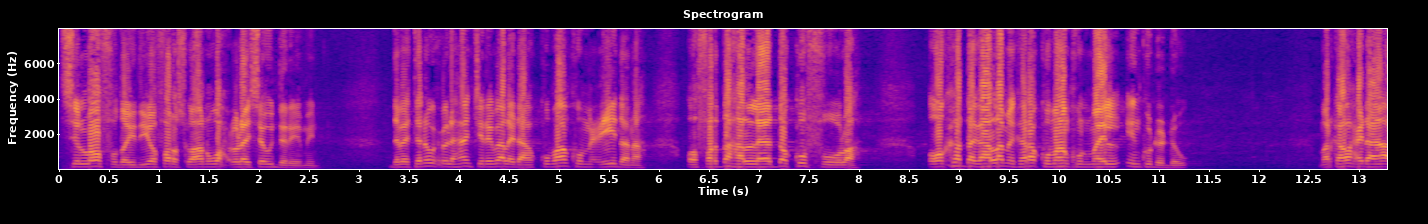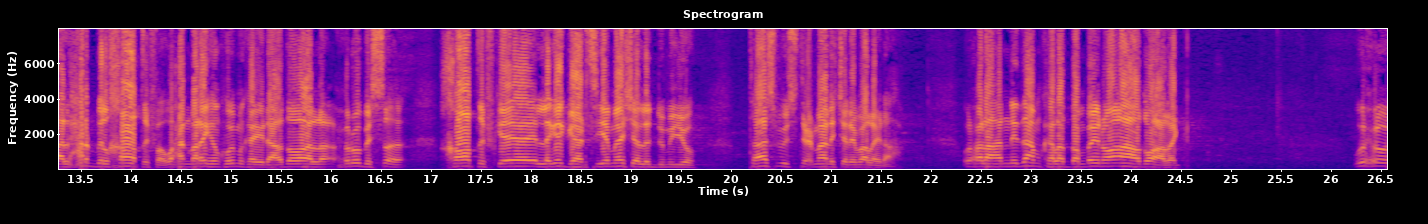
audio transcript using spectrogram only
Si loo fudaydiyo farasku aanu wax culaysa u dareemin. Dabeetana wuxuu lahaan jiray baa la yidhahdaa kumaankum ciidan ah oo fardaha leedda ku fuula oo ka dagaalami kara kumaankum mayl in ku dhadhow. Marka waxay dhahaan alxarb alkhaatifa. Waxaan maraykanku iminka yidhaahdo xuruub khaatifka ee laga gaadhsiiyo meesha la dumiyo taas buu isticmaali jiray baa la ydhahaa wuxuu lahaa nidaam kala dambayn oo aada u adag wuxuu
